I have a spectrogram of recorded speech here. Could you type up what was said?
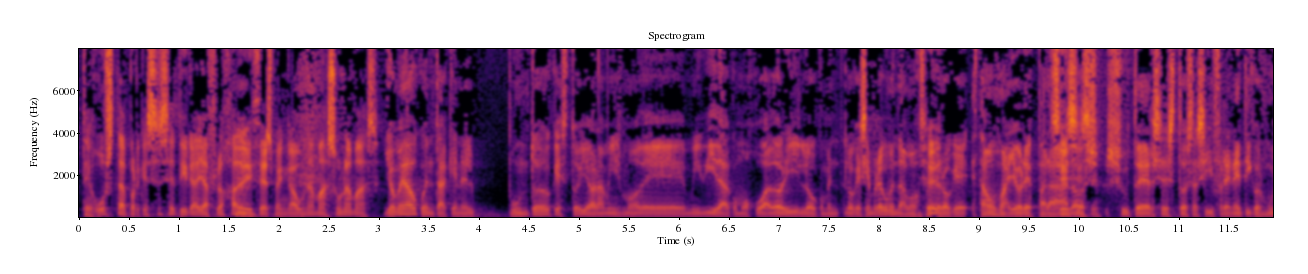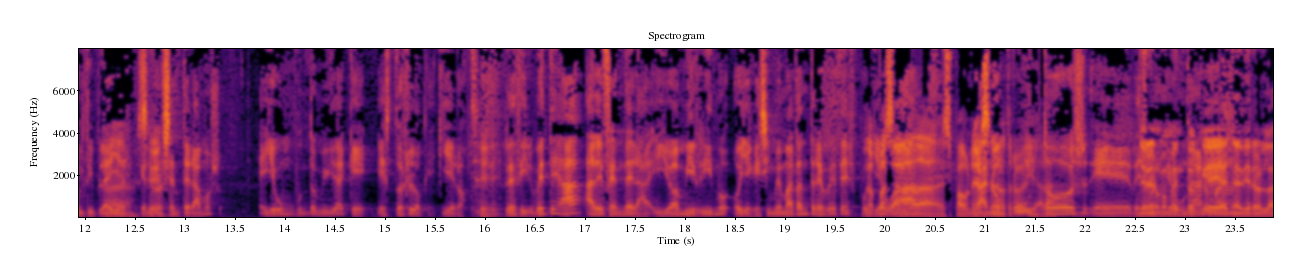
te gusta, porque ese se tira y afloja, Mm. y dices, venga, una más, una más. yo me he dado cuenta que en el punto que estoy ahora mismo de mi vida como jugador y lo, lo que siempre comentamos, Sí. Pedro, que estamos mayores para Sí, los sí. shooters estos así frenéticos multiplayer, Ah, que sí. no nos enteramos, he llegado a un punto en mi vida que esto es lo que quiero. Sí. Es decir, vete a, a defender a, y yo a mi ritmo, oye, que si me matan tres veces, pues No llego pasa a, nada, gano otro y puntos, eh, Yo en el momento que arma. añadieron la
